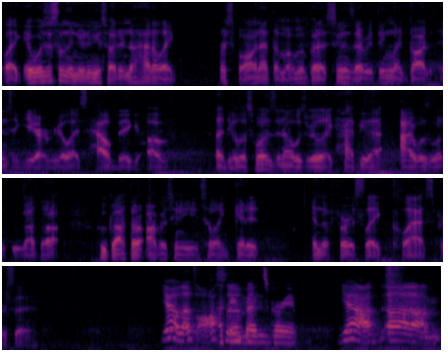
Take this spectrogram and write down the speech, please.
like it was just something new to me, so I didn't know how to like respond at the moment. But as soon as everything like got into gear, I realized how big of a deal this was, and I was really like happy that I was one who got the who got the opportunity to like get it in the first like class per se. Yeah, that's awesome. I think that's and, great. Yeah. Um,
